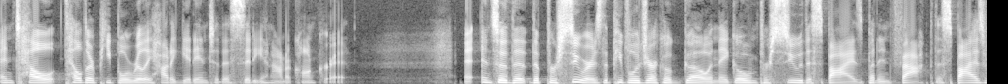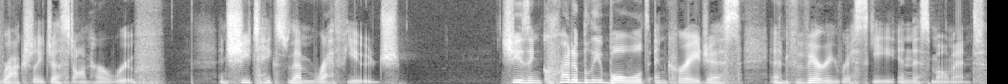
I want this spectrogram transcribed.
and tell, tell their people really how to get into this city and how to conquer it. And so the, the pursuers, the people of Jericho, go and they go and pursue the spies. But in fact, the spies were actually just on her roof. And she takes them refuge. She is incredibly bold and courageous and very risky in this moment.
